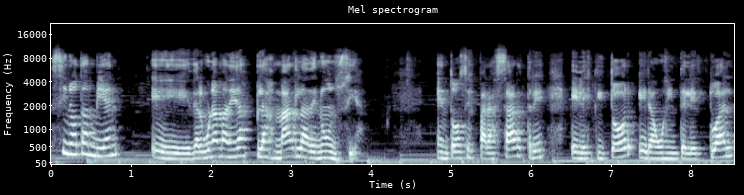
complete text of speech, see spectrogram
sino también eh, de alguna manera plasmar la denuncia. Entonces para Sartre el escritor era un intelectual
